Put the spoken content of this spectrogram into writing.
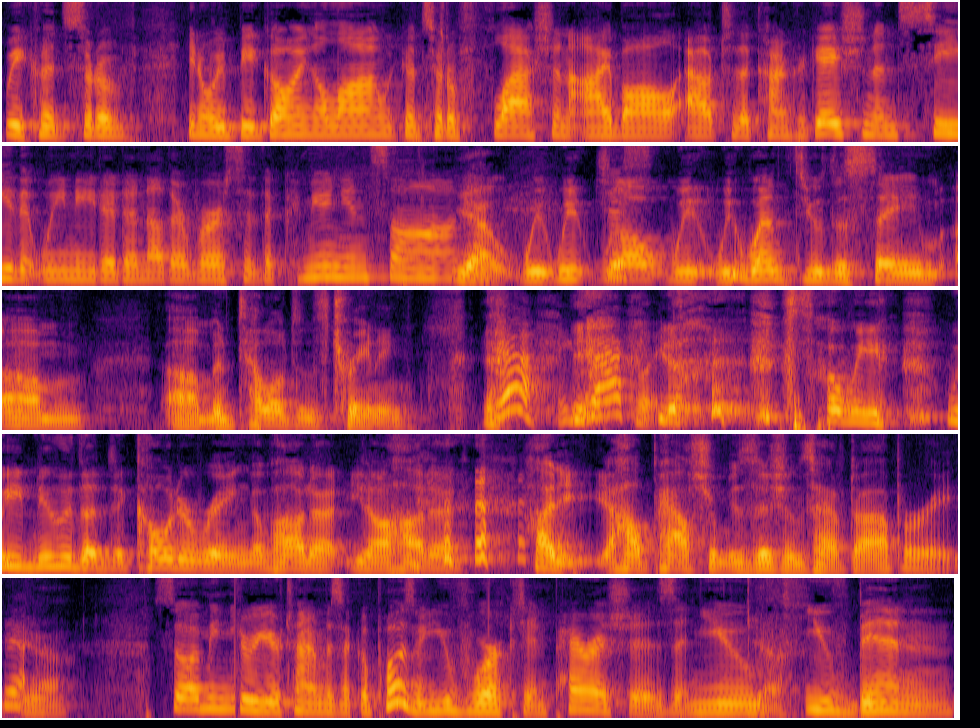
We could sort of, you know, we'd be going along, we could sort of flash an eyeball out to the congregation and see that we needed another verse of the communion song. yeah, we, we just- well we, we went through the same um, um, intelligence training. Yeah, exactly. You know, so we we knew the decoder ring of how to you know how to how to, how pastoral musicians have to operate. Yeah. So I mean, through your time as a composer, you've worked in parishes and you've Yes. you've been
